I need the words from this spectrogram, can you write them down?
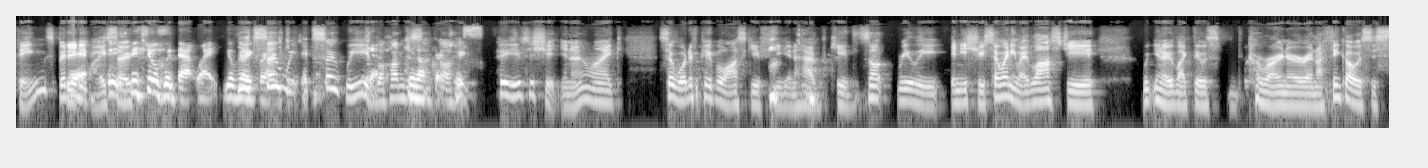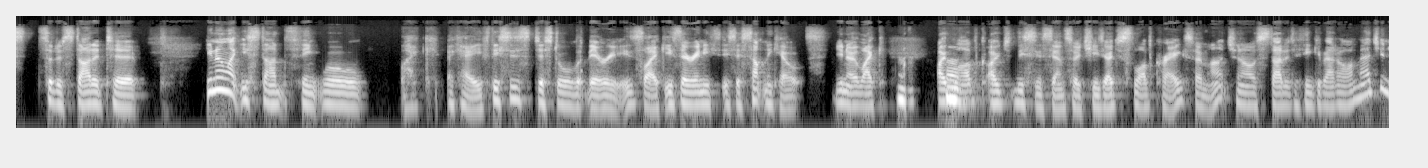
things, but Yeah. anyway, so but you're good that way. You're yeah, very it's so grounded. we- it's so weird. Yeah, Like I'm just like, oh, who, who gives a shit, you know? Like, so what if people ask you if you're going to have kids? It's not really an issue. So anyway, last year, you know, like there was Corona, and I think I was just sort of started to, you know, like you start to think, well, like, okay, if this is just all that there is, like, is there any, is there something else? You know, like mm-hmm. I Mm. love, I, this sounds so cheesy. I just love Craig so much. And I was started to think about, oh, imagine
